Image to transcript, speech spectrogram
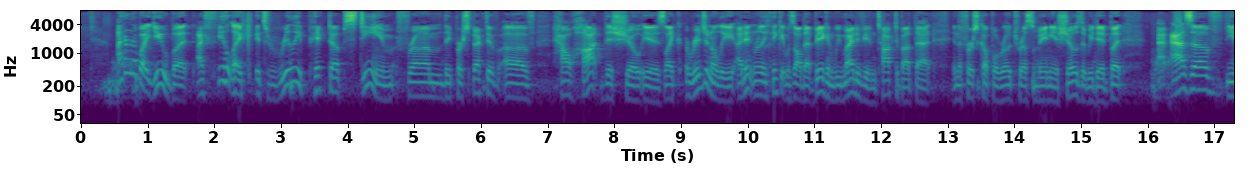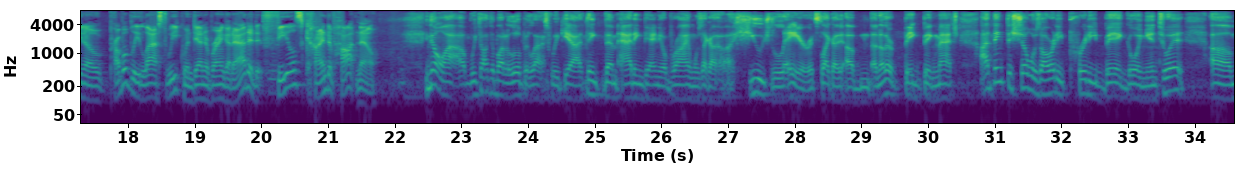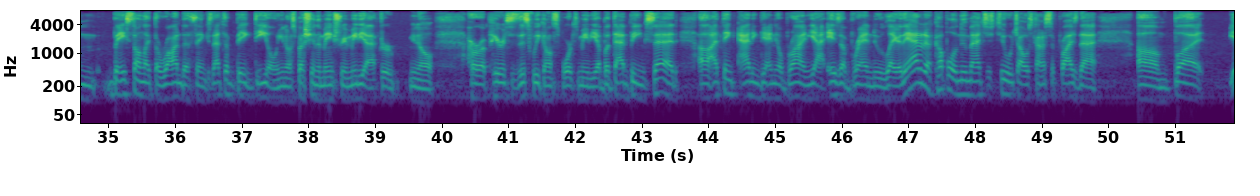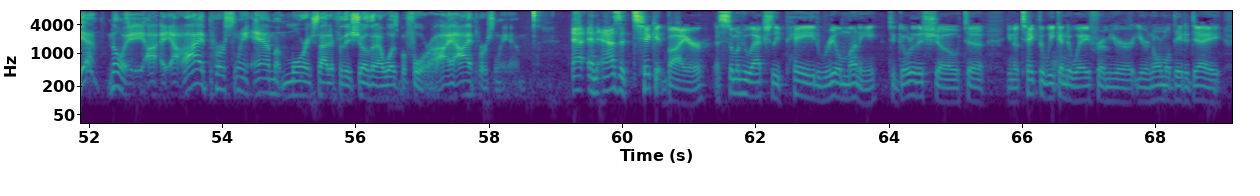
I don't know about you, but I feel like it's really picked up steam from the perspective of how hot this show is. Like originally, I didn't really think it was all that big, and we might have even talked about that in the first couple Road to WrestleMania shows that we did. But as of you know, probably last week when Daniel Bryan got added, it feels kind of hot now. You know, uh, we talked about it a little bit last week. Yeah, I think them adding Daniel Bryan was like a, a huge layer. It's like a, a another big, big match. I think the show was already pretty big going into it, um, based on like the Ronda thing, because that's a big deal. You know, especially in the mainstream media after you know her appearances this week on sports media. But that being said, uh, I think adding Daniel Bryan, yeah, is a brand new layer. They added a couple of new matches too, which I was kind of surprised at. Um, but yeah, no, I, I, personally am more excited for this show than I was before. I, I personally am. And as a ticket buyer, as someone who actually paid real money to go to this show to you know take the weekend away from your your normal day to day,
